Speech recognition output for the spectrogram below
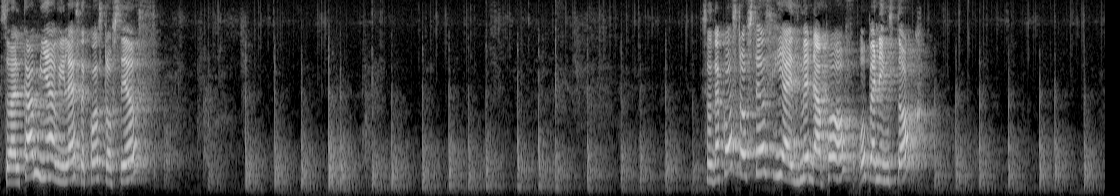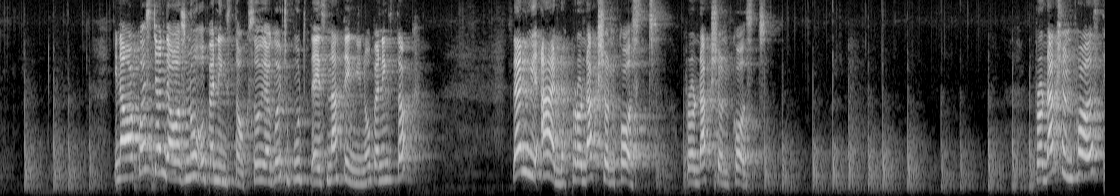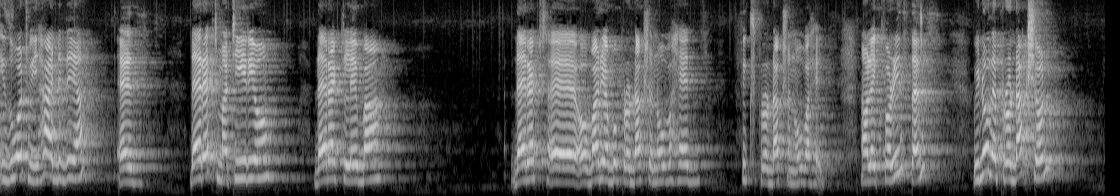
So I'll come here, we less the cost of sales. So the cost of sales here is made up of opening stock, In our question, there was no opening stock, so we are going to put there is nothing in opening stock. Then we add production cost. Production cost. Production cost is what we had there as direct material, direct labor, direct uh, or variable production overheads, fixed production overhead. Now, like for instance, we know the production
